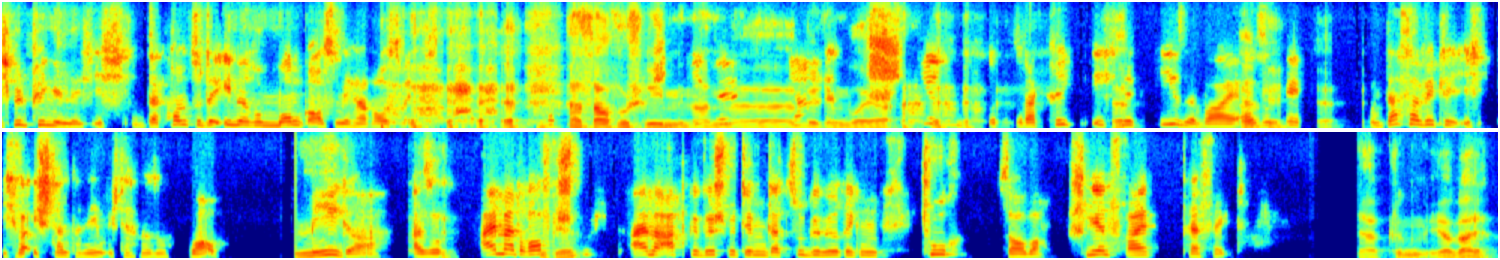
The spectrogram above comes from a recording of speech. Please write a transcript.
ich bin pingelig. Ich, da kommt so der innere Monk aus mir heraus. Hast du auch beschrieben in einem äh, Ja. Bild irgendwo, ja. Schwierig oder so, da kriege ich Ja. eine Krise bei. Also, Okay, okay. Und das war wirklich, ich, ich, war, ich stand daneben, ich dachte mir so, wow, mega. Also einmal drauf Okay. gesprüht, einmal abgewischt mit dem dazugehörigen Tuch, sauber. Schlierenfrei, perfekt. Ja, klingt, ja geil.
